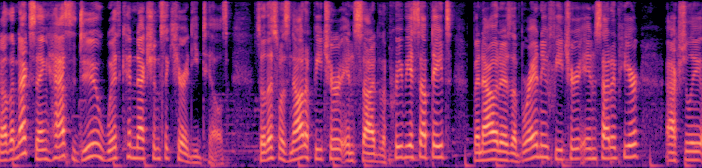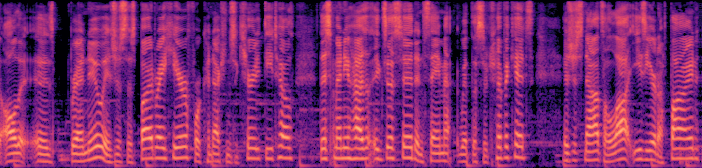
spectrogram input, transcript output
Now the next thing has to do with connection security details. So this was not a feature inside the previous updates, but now it is a brand new feature inside of here. Actually, all that is brand new is just this button right here for connection security details. This menu has existed and same with the certificates. It's just now it's a lot easier to find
